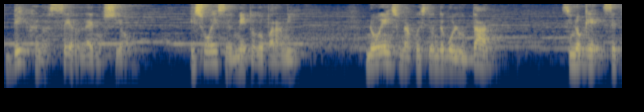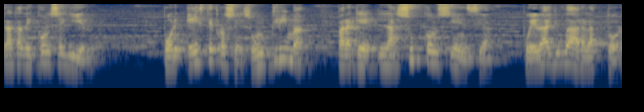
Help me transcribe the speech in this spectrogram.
deja nacer la emoción. Eso es el método para mí. No es una cuestión de voluntad, sino que se trata de conseguir por este proceso un clima para que la subconsciencia pueda ayudar al actor.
